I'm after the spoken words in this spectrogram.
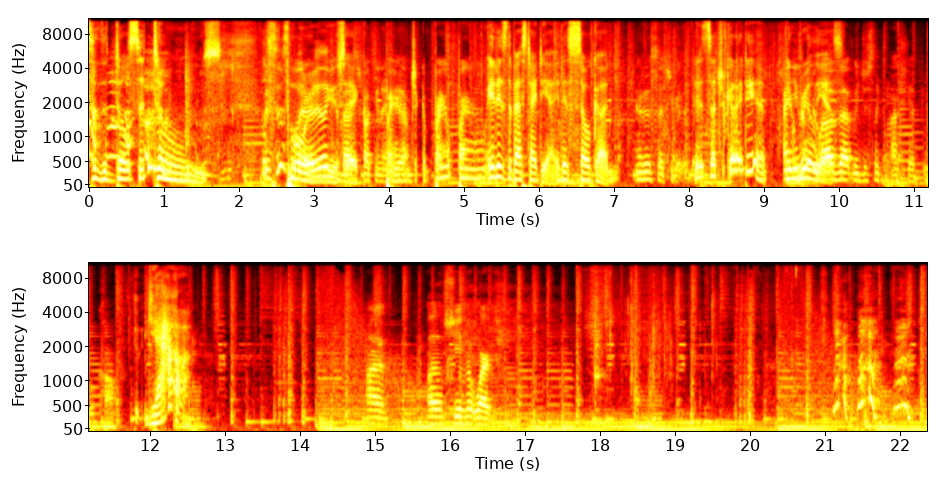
to the dulcet tones. This is literally like music. the best fucking idea. Bow, chicka, bow, bow. It is the best idea. It is so good. It is such a good idea. It is such a good idea. I it really love is. that we just like actually have people call. Yeah. Um, I'll see if it works.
